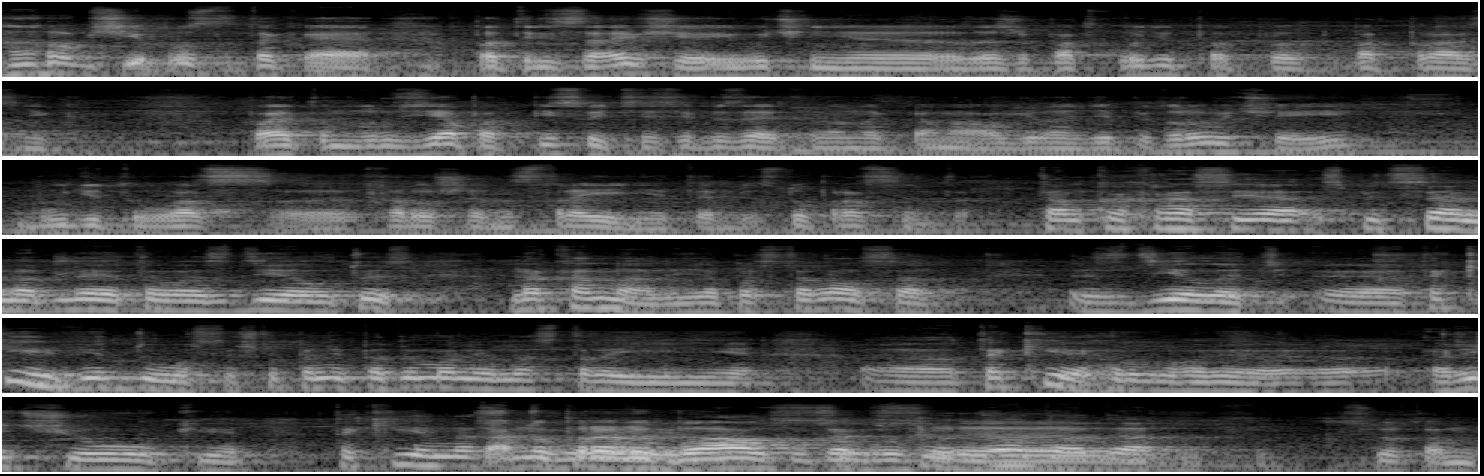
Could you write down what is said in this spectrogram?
она вообще просто такая потрясающая и очень э, даже подходит под, под, под праздник. Поэтому, друзья, подписывайтесь обязательно на канал Геннадия Петровича и будет у вас э, хорошее настроение, это сто процентов. Там как раз я специально для этого сделал, то есть на канале я постарался сделать э, такие видосы, чтобы они подумали настроение, э, такие, грубо говоря, э, речевки, такие настрои. Там ну, про рыбалку, все, как бы, все, да, да, да. Все там,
